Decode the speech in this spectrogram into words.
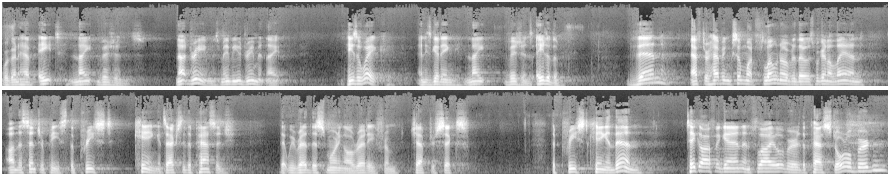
We're going to have eight night visions, not dreams. Maybe you dream at night. He's awake and he's getting night visions, eight of them. Then, after having somewhat flown over those, we're going to land on the centerpiece, the priest king. It's actually the passage that we read this morning already from chapter 6. The priest king. And then take off again and fly over the pastoral burden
